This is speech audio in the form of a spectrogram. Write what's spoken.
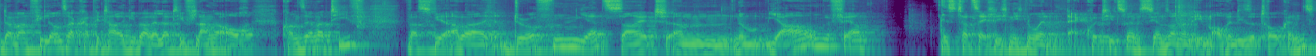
da waren viele unserer Kapitalgeber relativ lange auch konservativ. Was wir aber dürfen jetzt seit ähm, einem Jahr ungefähr, ist tatsächlich nicht nur in Equity zu investieren, sondern eben auch in diese Tokens.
